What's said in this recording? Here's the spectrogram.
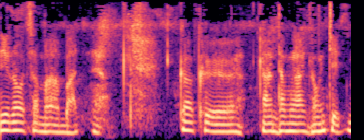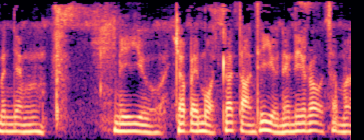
นิโรธสมาบัติเนี่ยก็คือการทำงานของจิตมันยังมีอยู่ จะไปหมดก็ตอนที่อยู่ในนิโรธสมา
